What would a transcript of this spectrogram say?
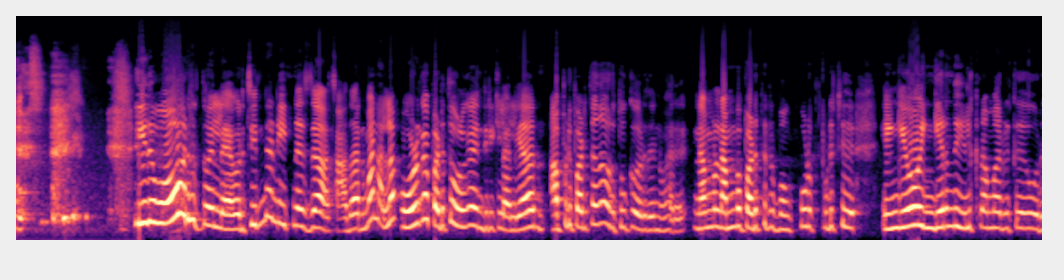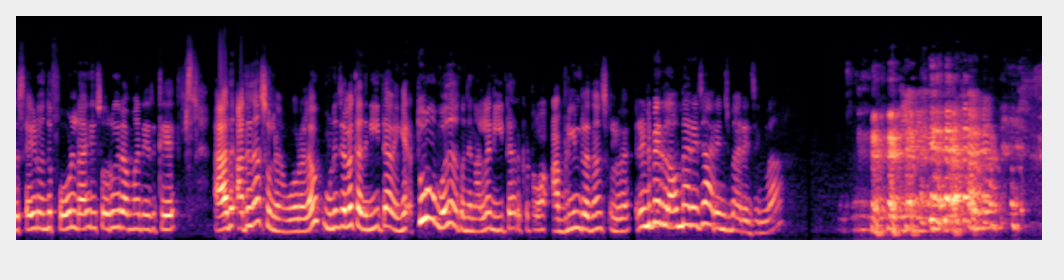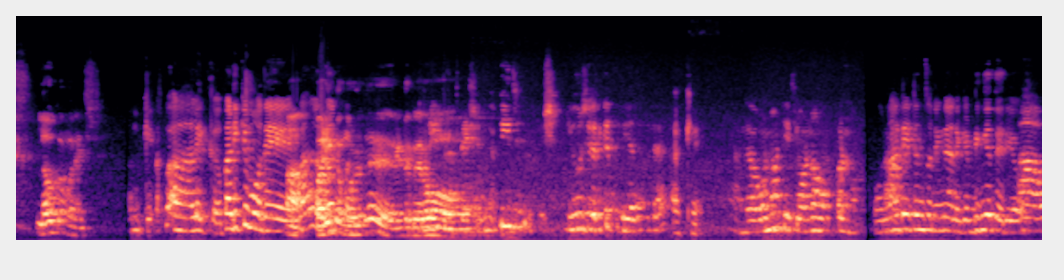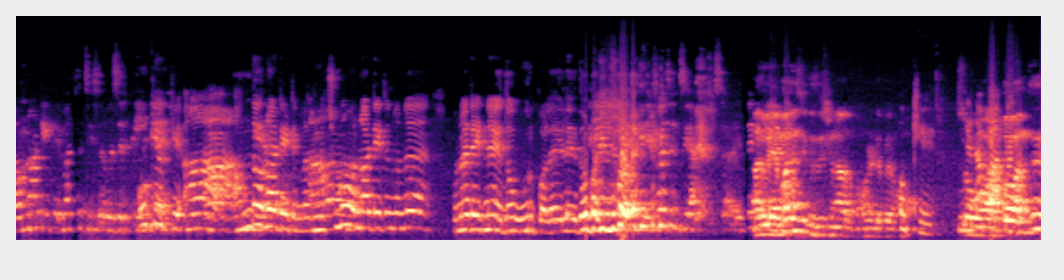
இது ஓவர் சுத்தம் இல்ல. ஒரு சின்ன நீட்னஸ் தான். சாதாரணமா நல்லா ஒழுங்கா படுத்து ஒழுங்கா எந்திரிக்கலாம் இல்லையா? அப்படி படுத்தாதான் ஒரு தூக்கம் வருதுன்னு நம்ம நம்ம படுத்துட்டு இருப்போம். கூட பிடிச்சி எங்கேயோ இங்க இருந்து இழுக்கிற மாதிரி இருக்கு. ஒரு சைடு வந்து ஃபோல்ட் ஆகி சொருகிற மாதிரி இருக்கு. அது அதுதான் சொல்லுவேன். ஓரளவுக்கு முடிஞ்ச அளவுக்கு அது நீட்டா வைங்க. தூங்கும் போது அது கொஞ்சம் நல்லா நீட்டா இருக்கட்டும் அப்படின்றதான் சொல்லுவேன். ரெண்டு பேரும் லவ் மேரேஜா அரேஞ்ச் மேரேஜுங்களா லவ் ஓகே லைக் படிக்கும் போதே படிக்கும் பொழுது ரெண்டு பேரும் பிஜி ப்ரிப்பரேஷன் யூஜி வரைக்கும் தெரியாதுல்ல. ஓகே அங்க ஒன் நாட் எயிட்ல ஒன்னா ஒர்க் பண்ணோம். ஒன்னா டேட்னு சொன்னீங்கன்னா எனக்கு எப்படிங்க தெரியும்? One nought eight emergency service இருக்கு. ஓகே ஓகே அந்த ஒன் நாட் எயிட்டுங்களா சும்மா ஒன் நாட் எயிட்னு ஒன் நாட் எயிட்னா ஏதோ ஊர் போல இல்ல ஏதோ படிக்க போல. எமர்ஜென்சி அதுல எமர்ஜென்சி பொசிஷனா இருக்கும் ரெண்டு பேரும். ஓகே அப்போ வந்து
